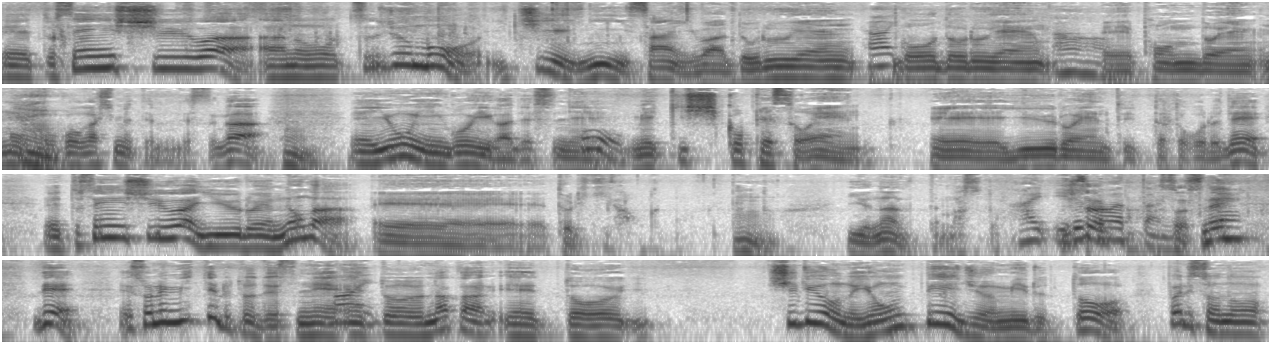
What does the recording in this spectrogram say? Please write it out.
えっ、ー、と、先週は、あの、通常もう1位、2位、3位はドル円、はい、5ドル円、えー、ポンド円、もうここが占めてるんですが、うん、えー、4位、5位がですね、メキシコペソ円、えー、ユーロ円といったところで、えっ、ー、と、先週はユーロ円のが、えー、取引が多かった。うんいうなってますと。はい、入れ替わったんですね。そうですね。で、それ見てるとですね、はい、えっと、中、えっと、資料の4ページを見ると、やっぱりその、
